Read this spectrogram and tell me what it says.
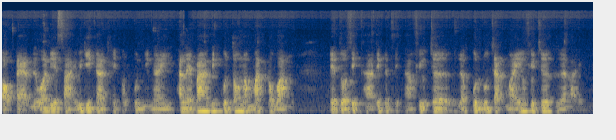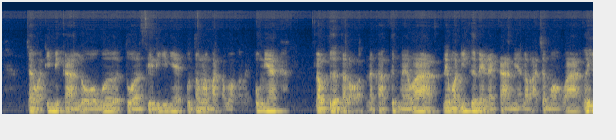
ออกแบบหรือว่าดีไซน์วิธีการเทรดของคุณยังไง อะไรบ้างที่คุณต้องระมัดระวัง ในตัวสินค้าที่เป็นสินค้า future แล้วคุณรู้จักไหมว่า future คืออะไร จังหวะที่มีการโลเวอร์ตัวซีรีส์เนี่ยคุณต้องระมัดระวังอะไร พวกเนี้ยเราเตือนตลอดนะครับ ถึงแม้ว่าในวันนี้คือในรายการเนี่ยเราอาจจะมองว่าเฮ้ย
